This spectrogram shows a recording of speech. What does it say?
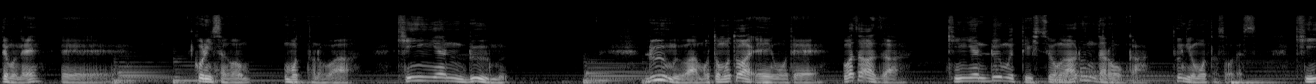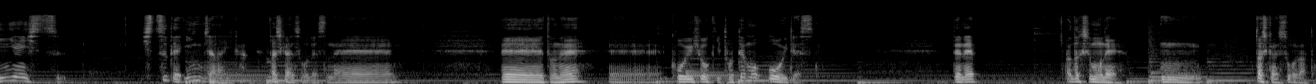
でもね、えー、コリンさんが思ったのは禁煙ルーム。ルームはもともとは英語でわざわざ禁煙ルームっていう必要があるんだろうかというふうに思ったそうです。禁煙室。室でいいんじゃないか。確かにそうですね。えーとね、えー、こういう表記とても多いです。でね私もねうん確かにそうだと。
